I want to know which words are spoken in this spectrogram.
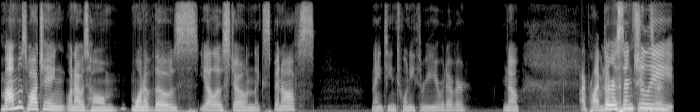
Mom was watching when I was home one of those Yellowstone like spin-offs, 1923 or whatever. No. I probably not they're gonna know this answer. essentially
